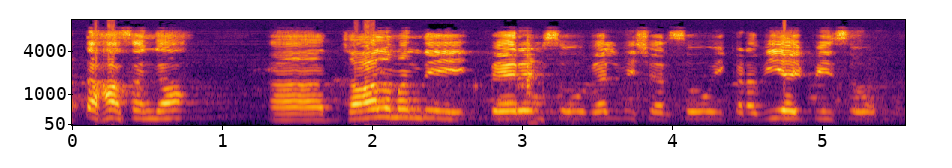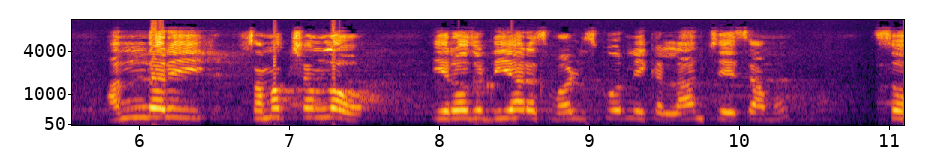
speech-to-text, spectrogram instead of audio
అట్టహాసంగా చాలామంది పేరెంట్స్ వెల్ విషర్స్ ఇక్కడ విఐపీస్ అందరి సమక్షంలో ఈరోజు డిఆర్ఎస్ వరల్డ్ స్కూల్ని ఇక్కడ లాంచ్ చేశాము. సో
